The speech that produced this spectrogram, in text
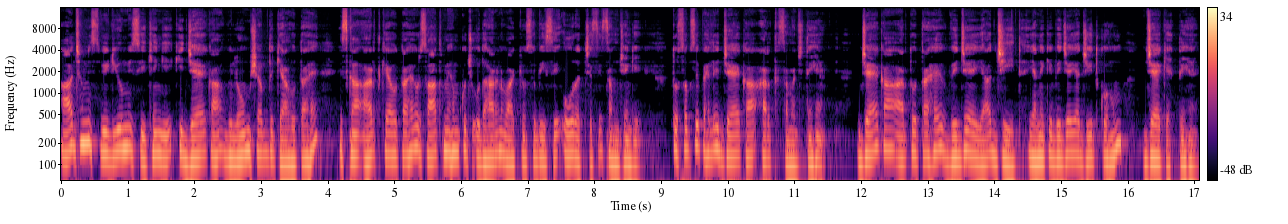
आज हम इस वीडियो में सीखेंगे कि जय का विलोम शब्द क्या होता है, इसका अर्थ क्या होता है और साथ में हम कुछ उदाहरण वाक्यों से भी इसे और अच्छे से समझेंगे। तो सबसे पहले जय का अर्थ समझते हैं। जय का अर्थ होता है विजय या जीत, यानी कि विजय या जीत को हम जय कहते हैं।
